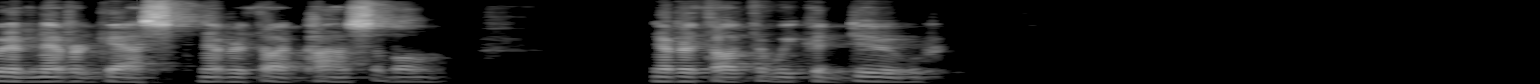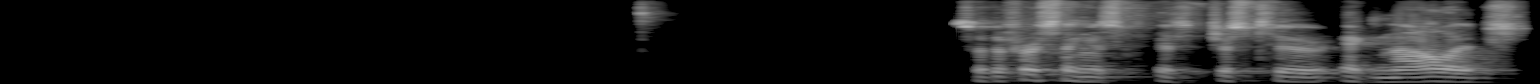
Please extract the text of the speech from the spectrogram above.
would have never guessed, never thought possible, never thought that we could do. So the first thing is, is just to acknowledge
